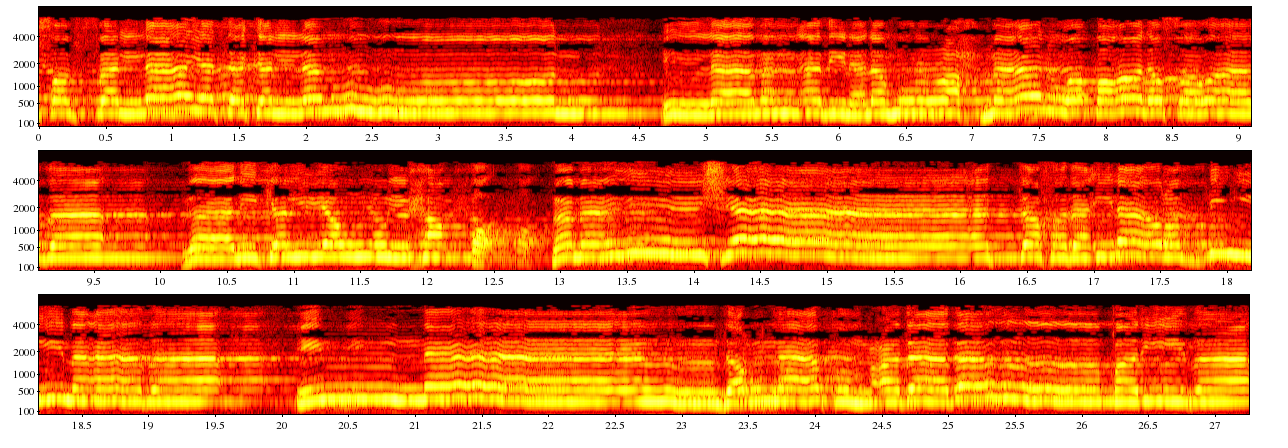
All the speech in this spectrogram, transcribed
صفا لا يتكلمون إلا من أذن له الرحمن وقال صوابا. ذلك اليوم الحق. فمن شاء اتخذ إلى ربه مآبا. إنا أنذرناكم عذابا قريبا.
